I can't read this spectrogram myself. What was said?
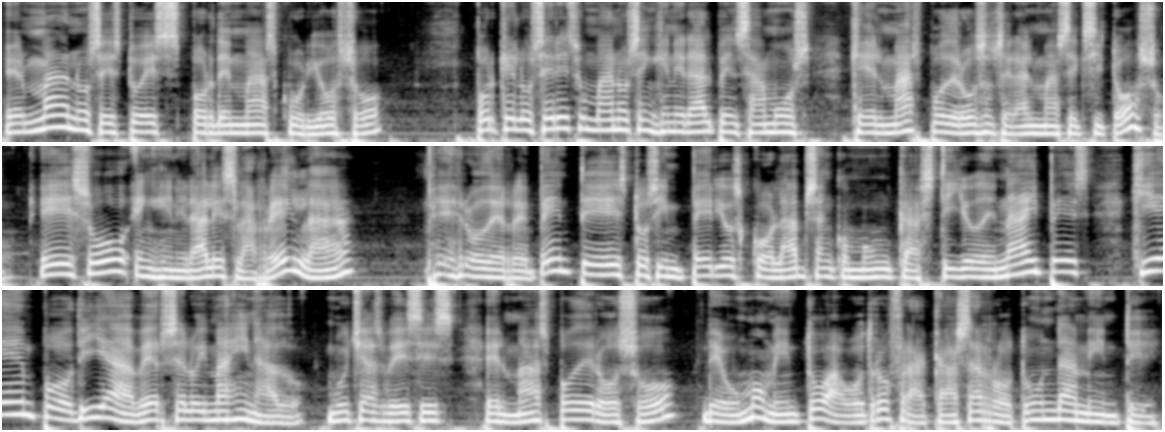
Hermanos, esto es por demás curioso, porque los seres humanos en general pensamos que el más poderoso será el más exitoso. Eso en general es la regla, pero de repente estos imperios colapsan como un castillo de naipes. ¿Quién podía habérselo imaginado? Muchas veces el más poderoso de un momento a otro fracasa rotundamente.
